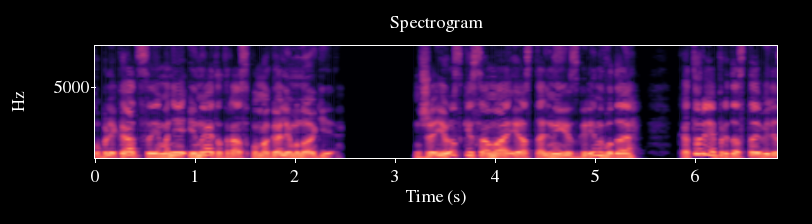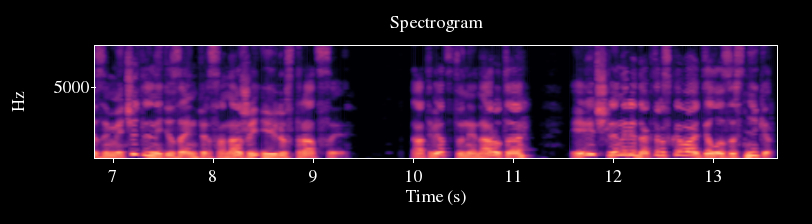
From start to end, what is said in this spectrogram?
С публикацией мне и на этот раз помогали многие. Джейоски сама и остальные из Гринвуда, которые предоставили замечательный дизайн персонажей и иллюстрации. Ответственный Наруто и члены редакторского отдела The Sneaker.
